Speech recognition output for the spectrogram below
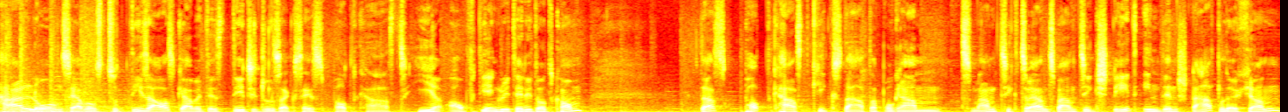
Hallo und Servus zu dieser Ausgabe des Digital Success Podcasts hier auf TheAngryTeddy.com. Das Podcast Kickstarter Programm 2022 steht in den Startlöchern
